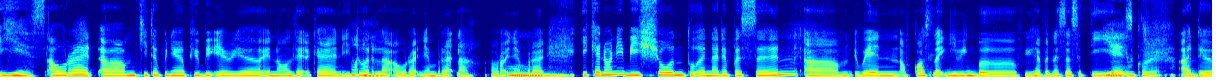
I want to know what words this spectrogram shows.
Yes, aurat um, kita punya pubic area and all that kan. Itu Ha-ha. adalah aurat yang berat lah. Aurat yang berat. Oh. It can only be shown to another person um, when of course like giving birth, you have a necessity. Yes, correct. Ada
